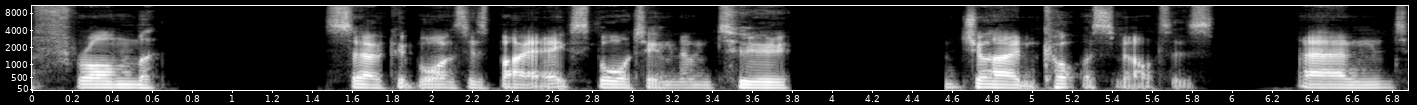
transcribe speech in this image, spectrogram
from circuit boards is by exporting them to giant copper smelters, and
